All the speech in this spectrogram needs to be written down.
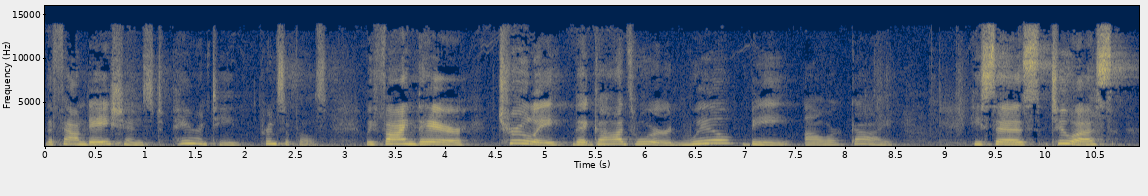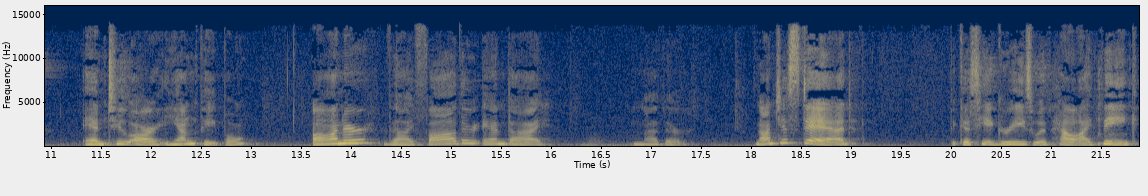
the foundations to parenting principles. We find there truly that God's Word will be our guide. He says to us and to our young people, honor thy father and thy mother. Not just dad, because he agrees with how I think,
